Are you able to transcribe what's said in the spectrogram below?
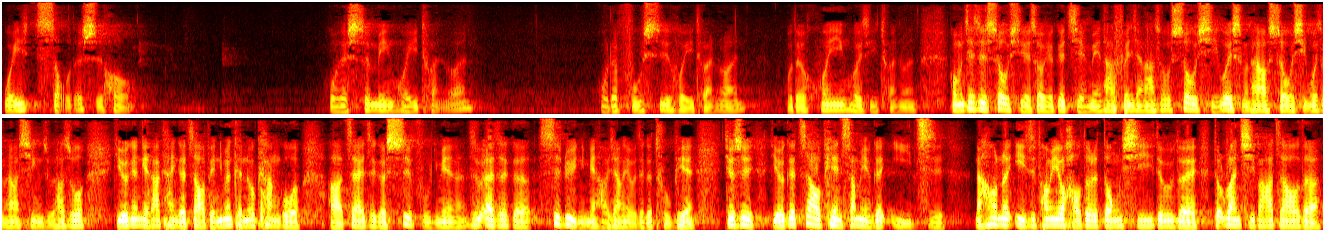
为首的时候，我的生命会一团乱，我的服饰会一团乱。我的婚姻会是一团乱。我们这次受洗的时候，有个姐妹她分享，她说受洗为什么她要受洗？为什么要庆祝？她说有一个人给她看一个照片，你们可能都看过啊，在这个市府里面，是不？在，这个市律里面好像有这个图片，就是有一个照片上面有个椅子，然后呢椅子旁边有好多的东西，对不对？都乱七八糟的。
